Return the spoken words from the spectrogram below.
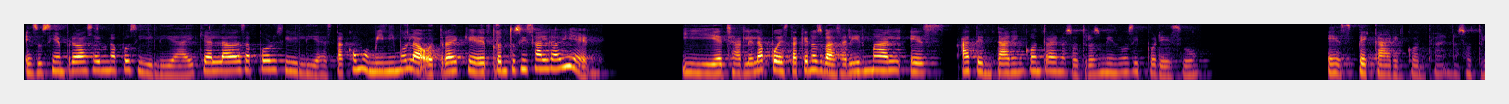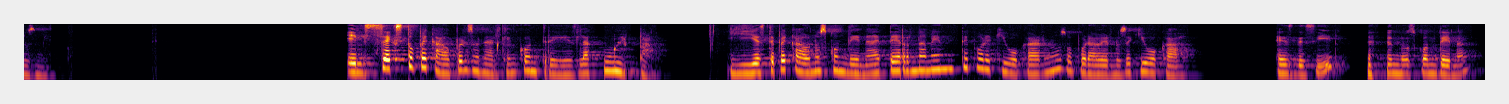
eso siempre va a ser una posibilidad y que al lado de esa posibilidad está como mínimo la otra de que de pronto sí salga bien. Y echarle la apuesta que nos va a salir mal es atentar en contra de nosotros mismos y por eso es pecar en contra de nosotros mismos. El sexto pecado personal que encontré es la culpa. Y este pecado nos condena eternamente por equivocarnos o por habernos equivocado. Es decir, nos condena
